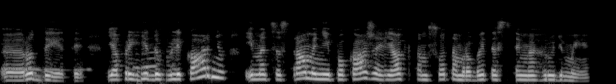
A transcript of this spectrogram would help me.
е, родити. Я приїду в лікарню, і медсестра мені покаже, як там, що там робити з тими грудьми.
